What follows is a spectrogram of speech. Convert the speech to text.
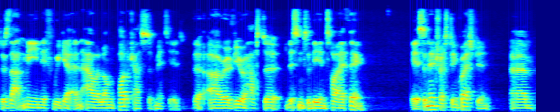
does that mean if we get an hour long podcast submitted that our reviewer has to listen to the entire thing? It's an interesting question. Um,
